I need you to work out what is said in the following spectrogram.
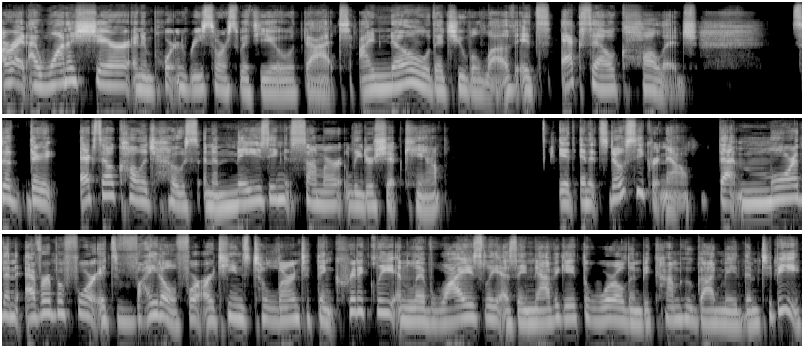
All right, I want to share an important resource with you that I know that you will love. It's Excel College. So the Excel College hosts an amazing summer leadership camp. It, and it's no secret now that more than ever before, it's vital for our teens to learn to think critically and live wisely as they navigate the world and become who God made them to be.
